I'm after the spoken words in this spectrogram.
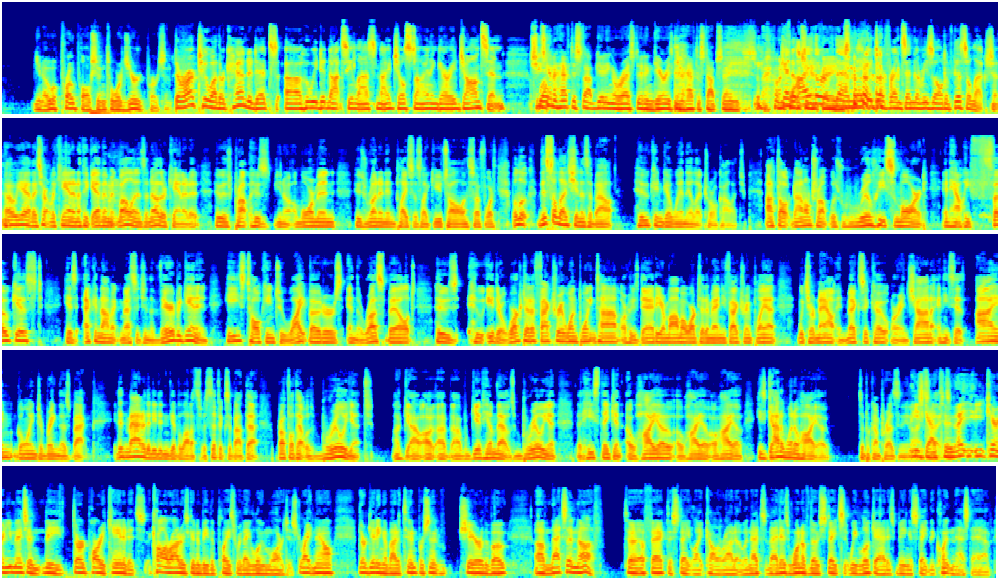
you know, a propulsion towards your person. There are two other candidates uh, who we did not see last night, Jill Stein and Gary Johnson. She's well, going to have to stop getting arrested, and Gary's going to have to stop saying Can either things. of them make a difference in the result of this election? Oh yeah, they certainly can. And I think Evan McMullin is another candidate who is prop, who's you know a Mormon who's running in places like Utah and so forth. But look, this election is about who can go win the electoral college. I thought Donald Trump was really smart in how he focused his economic message in the very beginning. He's talking to white voters in the Rust Belt who's who either worked at a factory at one point in time or whose daddy or mama worked at a manufacturing plant, which are now in Mexico or in China. And he says, I'm going to bring those back. It didn't matter that he didn't give a lot of specifics about that, but I thought that was brilliant. I, I, I, will give him that. It was brilliant that he's thinking Ohio, Ohio, Ohio. He's got to win Ohio to become president. He's got States. to. Karen, you mentioned the third party candidates. Colorado is going to be the place where they loom largest. Right now, they're getting about a 10% share of the vote. Um, that's enough to affect a state like Colorado. And that's, that is one of those states that we look at as being a state that Clinton has to have.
